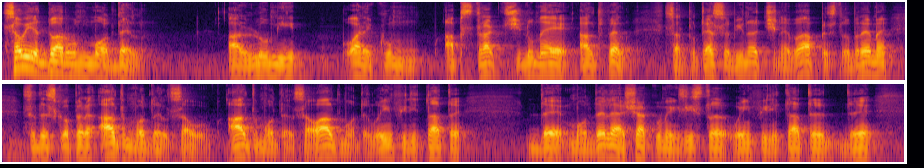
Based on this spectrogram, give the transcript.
sau e doar un model al lumii oarecum abstract și lumea e altfel? S-ar putea să vină cineva peste o vreme să descopere alt model sau alt model sau alt model, o infinitate de modele, așa cum există o infinitate de uh, Uh,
